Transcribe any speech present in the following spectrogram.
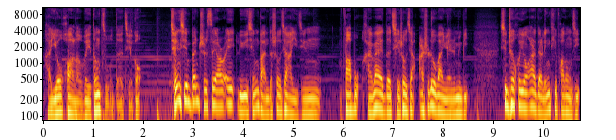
还优化了尾灯组的结构。全新奔驰 CLA 旅行版的售价已经发布，海外的起售价二十六万元人民币。新车会用 2.0T 发动机，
